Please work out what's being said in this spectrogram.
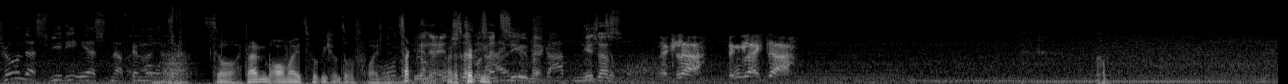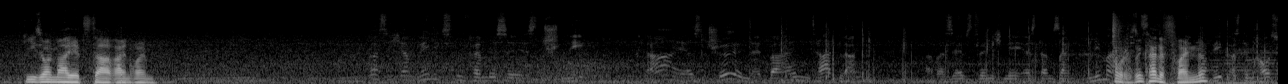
schon. So, dann brauchen wir jetzt wirklich unsere Freunde. Zack. Das könnten? Na klar, bin gleich da. Die sollen mal jetzt da reinräumen. Was ich am wenigsten vermisse, ist Schnee. Klar, er ist schön, etwa einen Tag lang. Aber selbst wenn ich mir erst am St. Nimmerleins Oh, das sind keine Feinde. den Weg aus dem Haus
